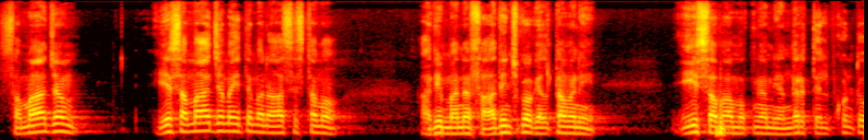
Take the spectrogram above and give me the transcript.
సమాజం ఏ సమాజం అయితే మనం ఆశిస్తామో అది మనం సాధించుకోగలుగుతామని ఈ సభాముఖంగా మీ అందరికి తెలుపుకుంటూ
